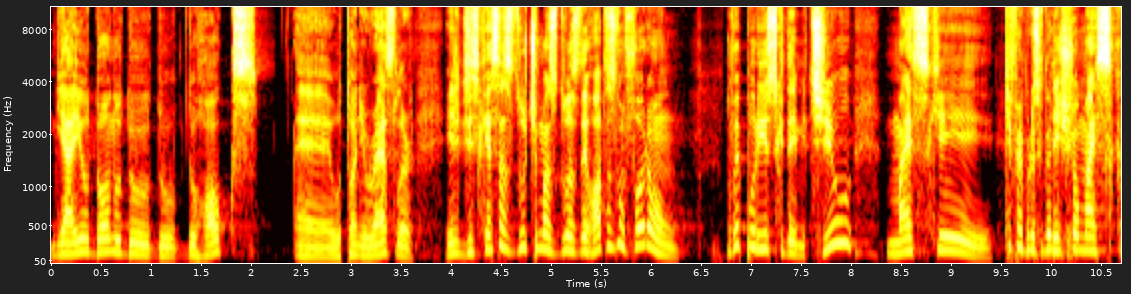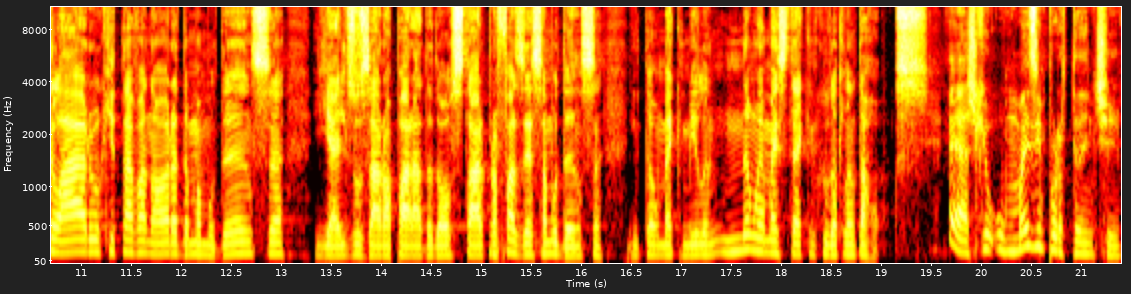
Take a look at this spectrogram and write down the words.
E aí o dono do, do, do Hawks, é, o Tony Wrestler, ele disse que essas últimas duas derrotas não foram. Não foi por isso que demitiu, mas que, Que foi por isso que deixou mais claro que estava na hora de uma mudança. E aí eles usaram a parada do All-Star para fazer essa mudança. Então o Macmillan não é mais técnico do Atlanta Hawks. É, acho que o mais importante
